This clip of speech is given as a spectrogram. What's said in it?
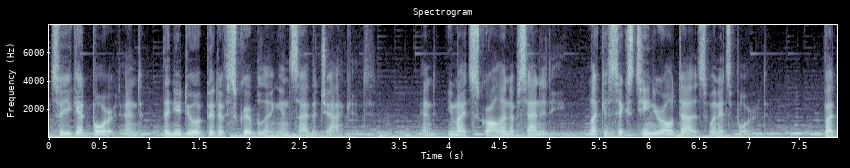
So you get bored, and then you do a bit of scribbling inside the jacket. And you might scrawl an obscenity, like a 16 year old does when it's bored. But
